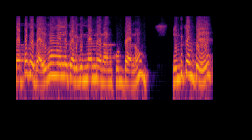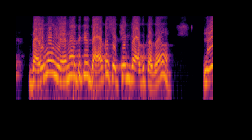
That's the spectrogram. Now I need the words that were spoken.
తప్పక దైవం వల్ల కలిగిందని నేను అనుకుంటాను. ఎందుకంటే దైవం ఏనాటికి దాట శక్యం కాదు కదా. ఏ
